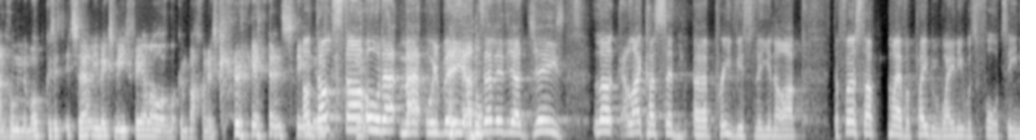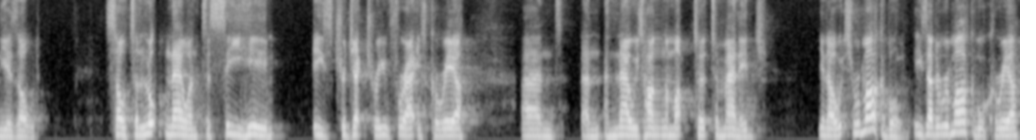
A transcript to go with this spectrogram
and hung them up? Because it, it, certainly makes me feel old looking back on his career and seeing. Oh, don't start all that, Matt, with me. I'm telling you, geez. Look, like I said uh, previously, you know, I, the first time I ever played with Wayne, he was 14 years old. So to look now and to see him, his trajectory throughout his career, and and and now he's hung them up to, to manage you know, it's remarkable. He's had a remarkable career.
